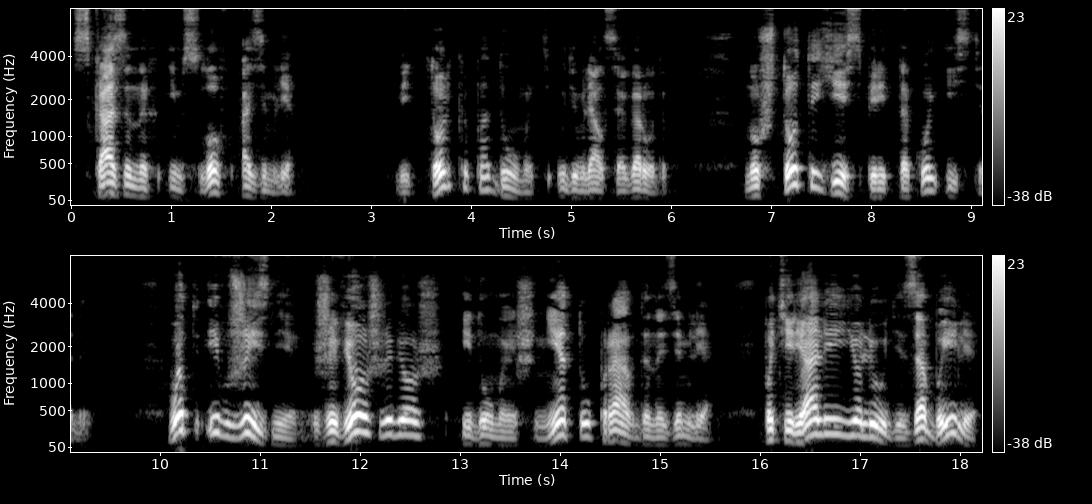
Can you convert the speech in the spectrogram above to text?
сказанных им слов о земле. Ведь только подумать, удивлялся Огородов, ну что ты есть перед такой истиной? Вот и в жизни живешь-живешь и думаешь, нету правды на земле. Потеряли ее люди, забыли,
